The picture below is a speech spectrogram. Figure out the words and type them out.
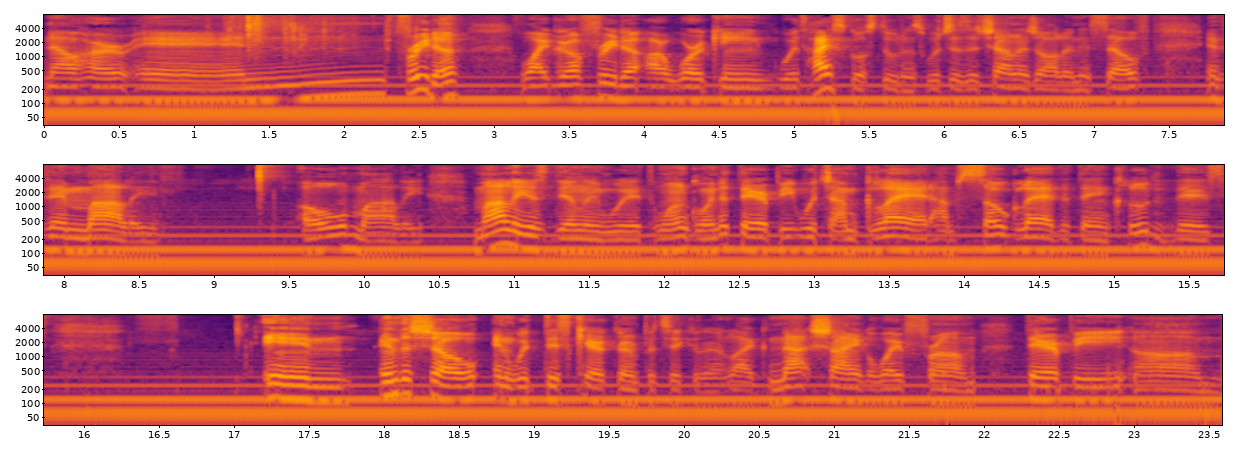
Now her and Frida, white girl Frida, are working with high school students, which is a challenge all in itself. And then Molly. Oh, Molly. Molly is dealing with one going to therapy, which I'm glad, I'm so glad that they included this in in the show and with this character in particular like not shying away from therapy um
